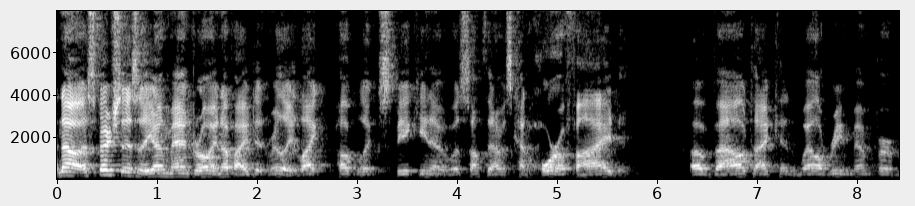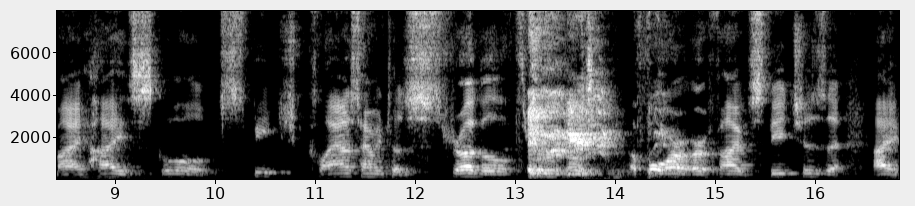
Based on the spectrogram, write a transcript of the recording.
Now, especially as a young man growing up, I didn't really like public speaking. It was something I was kind of horrified about. I can well remember my high school speech class having to struggle through those uh, four or five speeches that I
